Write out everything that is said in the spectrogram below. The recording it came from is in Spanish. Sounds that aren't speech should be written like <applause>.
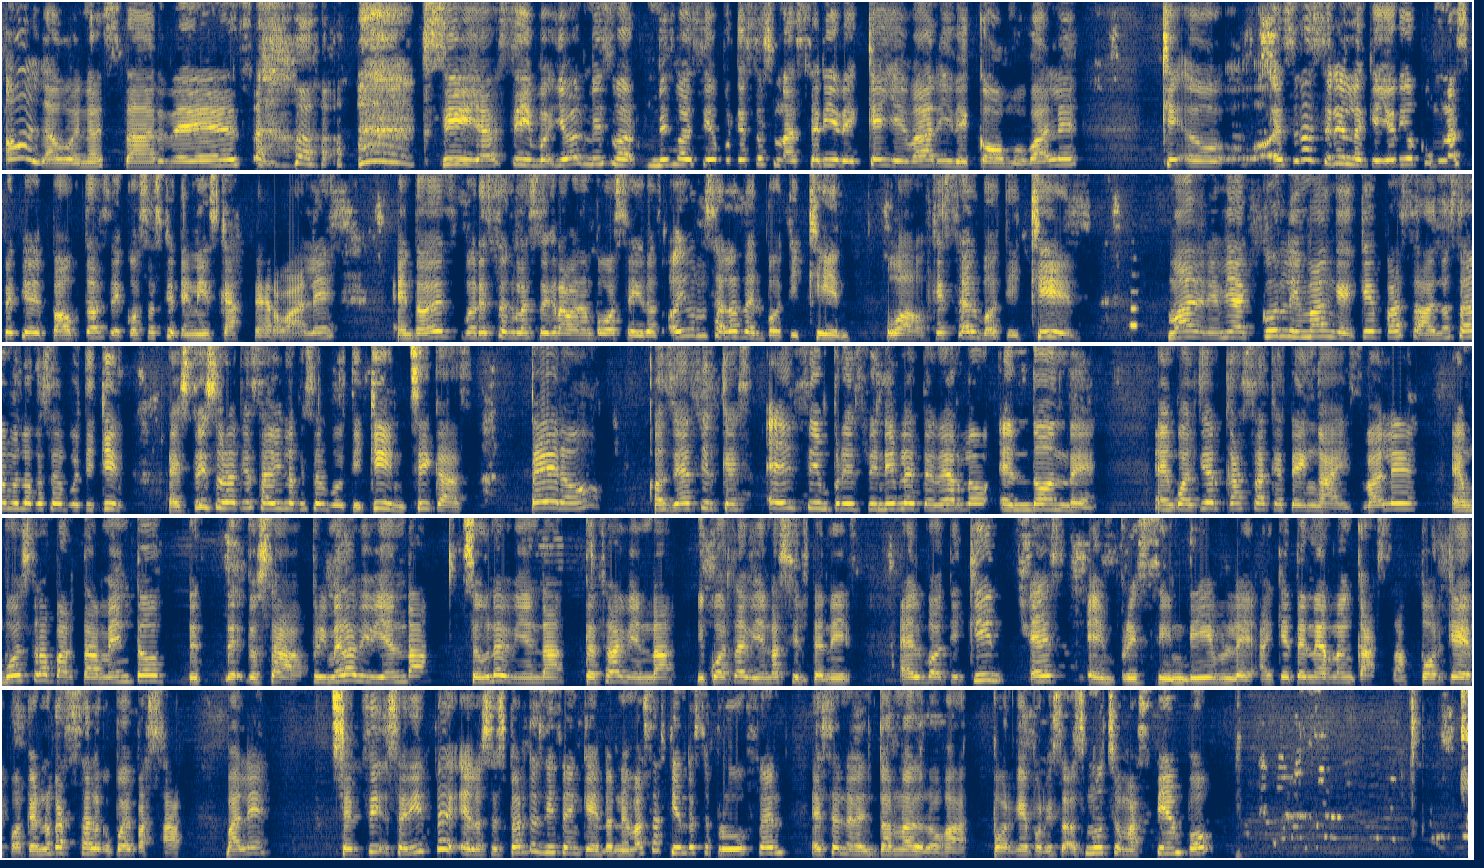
Hola, buenas tardes. <laughs> sí, ya sí, yo mismo, mismo decía porque esta es una serie de qué llevar y de cómo, ¿vale? Que, es una serie en la que yo digo como una especie de pautas de cosas que tenéis que hacer, ¿vale? Entonces, por eso la estoy grabando un poco seguidos. Hoy vamos a hablar del botiquín. Wow, ¿qué es el botiquín? Madre mía, Curly Mangue, ¿qué pasa? No sabemos lo que es el botiquín. Estoy segura que sabéis lo que es el botiquín, chicas. Pero os voy a decir que es, imprescindible tenerlo en donde, en cualquier casa que tengáis, ¿vale? En vuestro apartamento, o sea, primera vivienda, segunda vivienda, tercera vivienda y cuarta vivienda si tenéis. El botiquín es imprescindible, hay que tenerlo en casa. ¿Por qué? Porque nunca se sabe lo que puede pasar, ¿vale? Se, dice, eh, los expertos dicen que donde más accidentes se producen es en el entorno del hogar. ¿Por qué? Porque es mucho más tiempo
